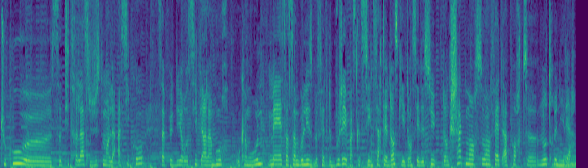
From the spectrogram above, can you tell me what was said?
Chuku, euh, ce titre-là, c'est justement l'asiko. Ça peut dire aussi faire l'amour au Cameroun, mais ça symbolise le fait de bouger parce que c'est une certaine danse qui est dansée dessus. Donc chaque morceau, en fait, apporte euh, notre univers.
